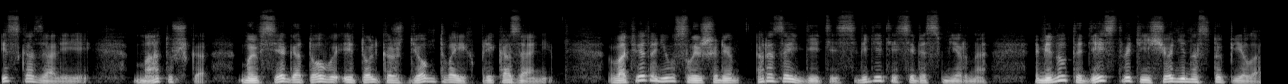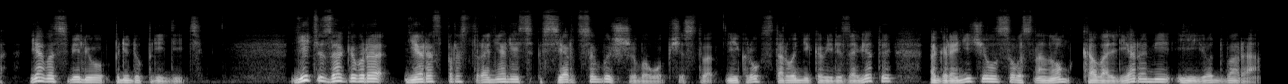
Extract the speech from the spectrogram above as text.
и сказали ей, «Матушка, мы все готовы и только ждем твоих приказаний». В ответ они услышали, «Разойдитесь, ведите себя смирно. Минута действовать еще не наступила. Я вас велю предупредить». Нити заговора не распространялись в сердце высшего общества, и круг сторонников Елизаветы ограничивался в основном кавалерами ее двора.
